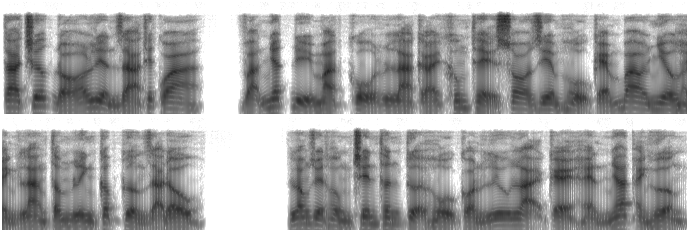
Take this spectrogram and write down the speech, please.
Ta trước đó liền giả thiết qua, vạn nhất đỉ mặt cổ là cái không thể so diêm hổ kém bao nhiêu hành lang tâm linh cấp cường giả đâu. Long Duyệt Hồng trên thân tựa hồ còn lưu lại kẻ hèn nhát ảnh hưởng,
